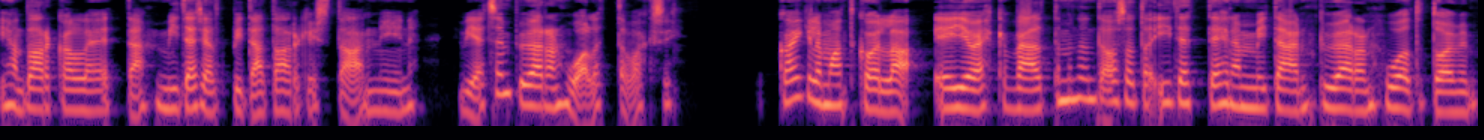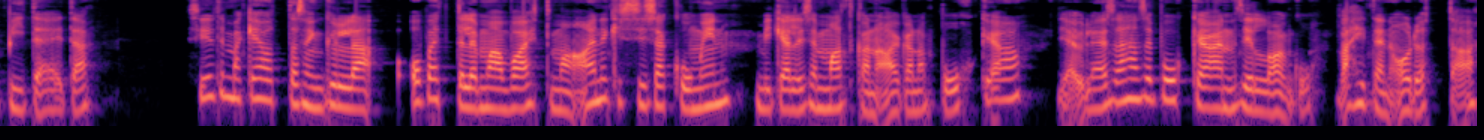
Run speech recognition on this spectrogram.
ihan tarkalleen, että mitä sieltä pitää tarkistaa, niin viet sen pyörän huolettavaksi. Kaikilla matkoilla ei ole ehkä välttämätöntä osata itse tehdä mitään pyörän huoltotoimenpiteitä. Silti mä kehottaisin kyllä opettelemaan vaihtamaan ainakin sisäkumin, mikäli se matkan aikana puhkeaa. Ja yleensähän se puhkeaa aina silloin, kun vähiten odottaa.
